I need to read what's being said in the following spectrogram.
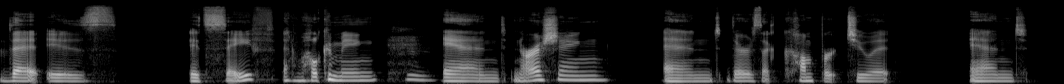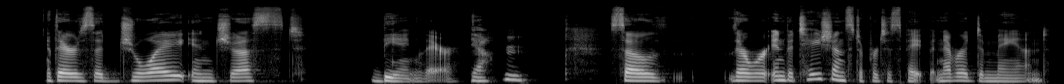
That is it's safe and welcoming mm. and nourishing and there's a comfort to it. And there's a joy in just being there. Yeah. Hmm. So there were invitations to participate, but never a demand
